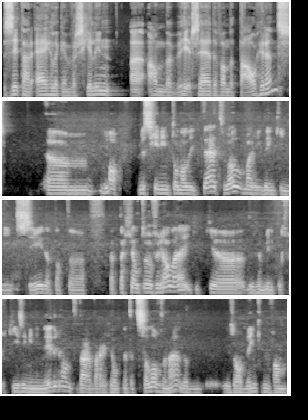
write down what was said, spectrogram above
zit daar eigenlijk een verschil in uh, aan de weerzijde van de taalgrens? Um, oh, misschien in tonaliteit wel, maar ik denk in, in C dat dat, uh, dat, dat geldt overal. Hè. Ik, uh, er zijn binnenkort verkiezingen in Nederland, daar, daar geldt net hetzelfde. Hè. Je zou denken van,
